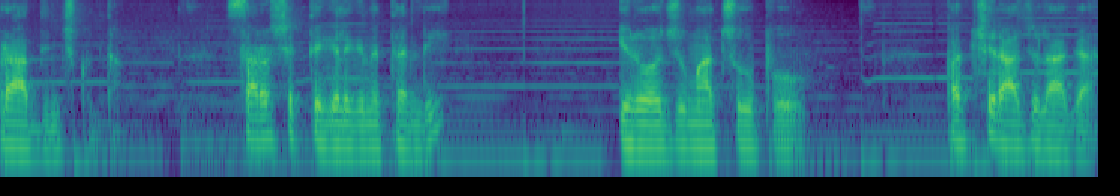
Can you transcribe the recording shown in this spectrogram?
ప్రార్థించుకుందాం. సర్వశక్తి కలిగిన తండ్రి ఈరోజు మా చూపు పక్షిరాజులాగా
